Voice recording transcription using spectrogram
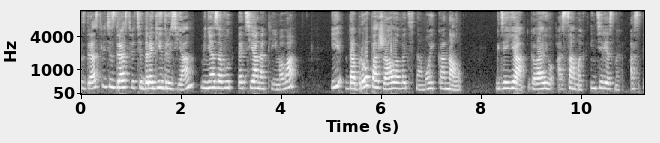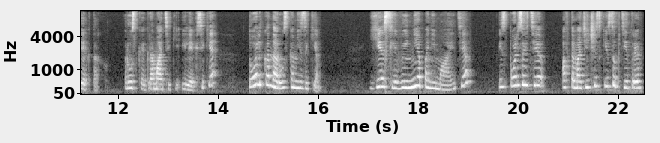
Здравствуйте, здравствуйте, дорогие друзья! Меня зовут Татьяна Климова, и добро пожаловать на мой канал, где я говорю о самых интересных аспектах русской грамматики и лексики только на русском языке. Если вы не понимаете, используйте автоматические субтитры,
